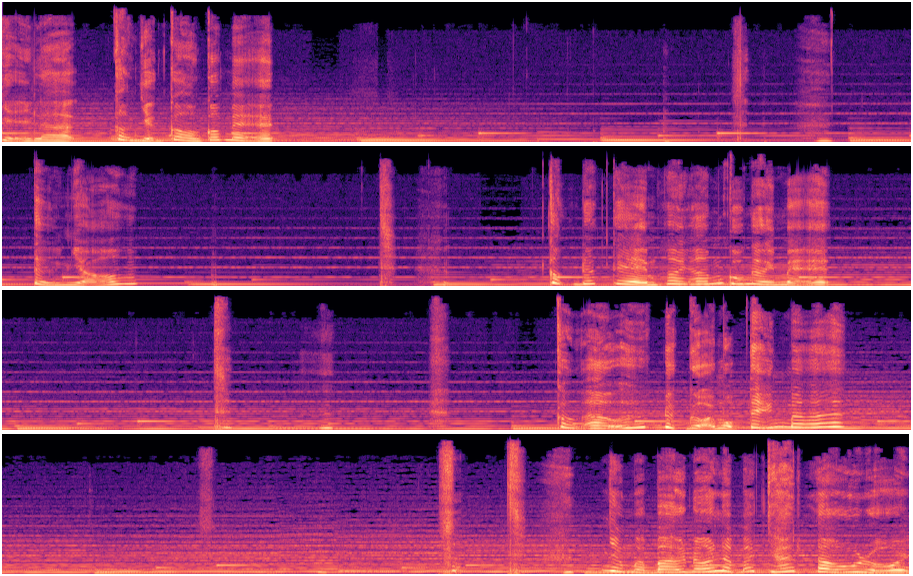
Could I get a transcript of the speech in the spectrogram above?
Vậy là con vẫn còn có mẹ. Từ nhỏ đất thèm hơi ấm của người mẹ. Con ao ước được gọi một tiếng má. Nhưng mà ba nói là má chết lâu rồi.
